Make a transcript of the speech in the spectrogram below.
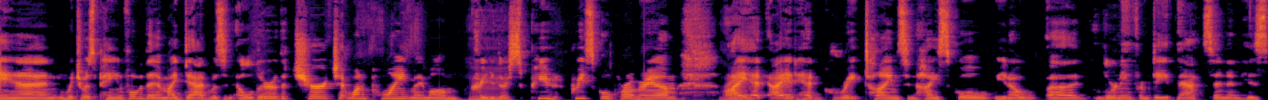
and which was painful for them my dad was an elder of the church at one point my mom created Mhm. their pre- preschool program I had I had had great times in high school, you know, uh, learning from Dave Matson and his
